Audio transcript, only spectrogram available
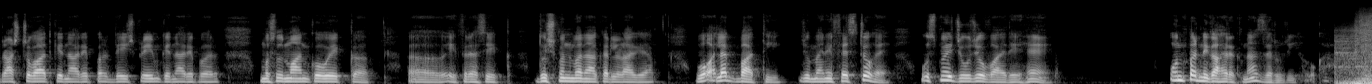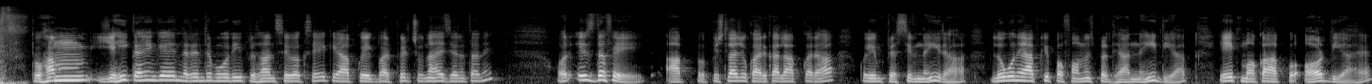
राष्ट्रवाद के नारे पर देश प्रेम के नारे पर, मुसलमान को एक एक तरह से एक दुश्मन बनाकर लड़ा गया, वो अलग बात थी, जो मैनिफेस्टो है, उसमें जो जो वायदे हैं, उन पर निगाह रखना ज़रूरी होगा। तो हम यही कहेंगे नरेंद्र मोदी प्रधान सेवक से कि आपको एक बार फिर चुना है जनता ने। और इस दफ़े आप, पिछला जो कार्यकाल आपका रहा, कोई इम्प्रेसिव नहीं रहा। लोगों ने आपकी परफॉर्मेंस पर ध्यान नहीं दिया। एक मौका आपको और दिया है।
